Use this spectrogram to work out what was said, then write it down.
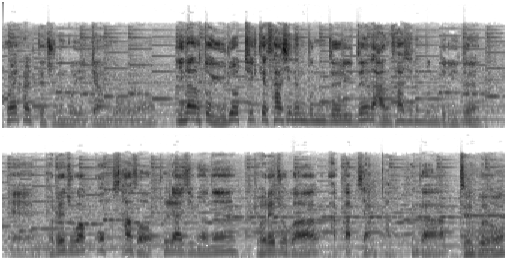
포획할 때 주는 거 얘기하는 거고요. 이날은 또 유료 티켓 사시는 분들이든 안 사시는 분들이든 예, 별의 조각 꼭 사서 플레이하시면은 별의 조각 아깝지 않다 생각 들고요.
